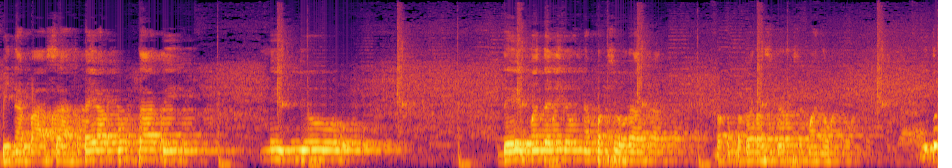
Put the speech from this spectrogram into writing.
Binabasa. Kaya po tabi, medyo dahil madali lang ng pagsurat, baka makaras-karas sa manok. Ito,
